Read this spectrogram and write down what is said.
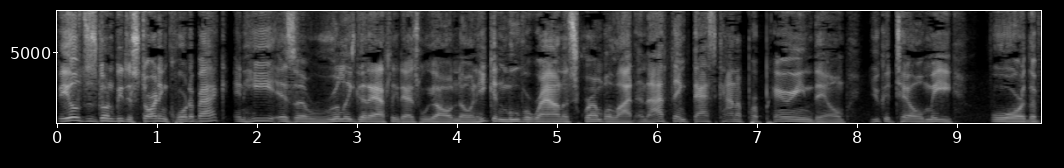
Fields is going to be the starting quarterback, and he is a really good athlete, as we all know, and he can move around and scramble a lot. And I think that's kind of preparing them. You could tell me for the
